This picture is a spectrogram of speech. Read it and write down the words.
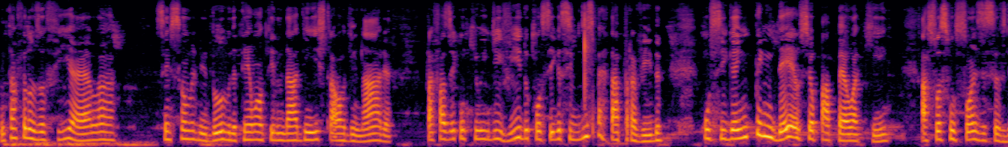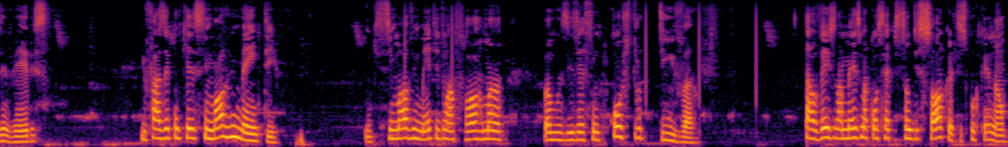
Então a filosofia, ela, sem sombra de dúvida, tem uma utilidade extraordinária para fazer com que o indivíduo consiga se despertar para a vida, consiga entender o seu papel aqui, as suas funções e seus deveres, e fazer com que ele se movimente e que se movimente de uma forma, vamos dizer assim, construtiva. Talvez na mesma concepção de Sócrates, por que não?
